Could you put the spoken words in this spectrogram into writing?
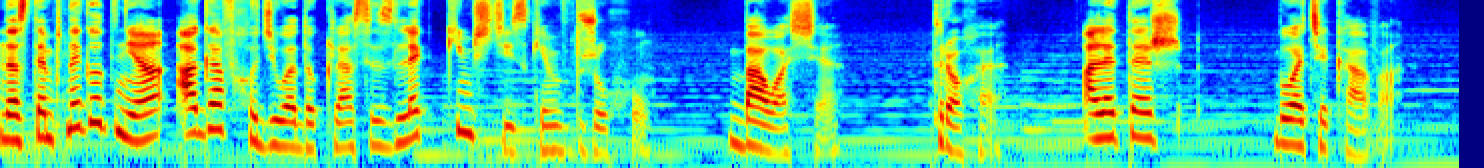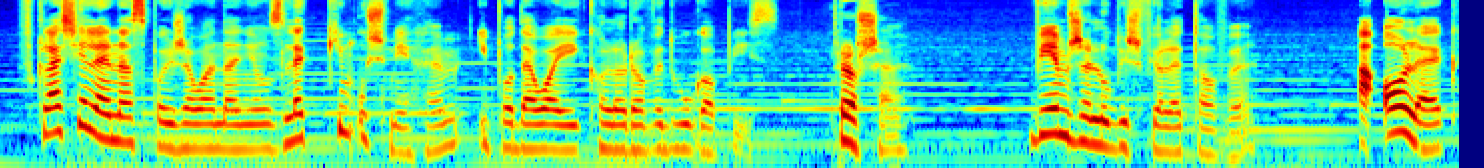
Następnego dnia Aga wchodziła do klasy z lekkim ściskiem w brzuchu. Bała się. Trochę. Ale też była ciekawa. W klasie Lena spojrzała na nią z lekkim uśmiechem i podała jej kolorowy długopis. Proszę. Wiem, że lubisz fioletowy. A Olek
